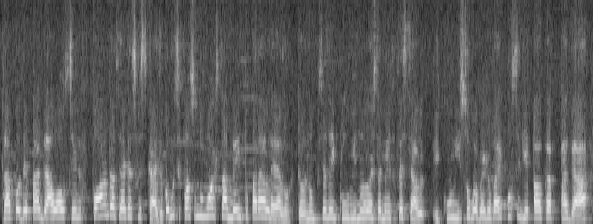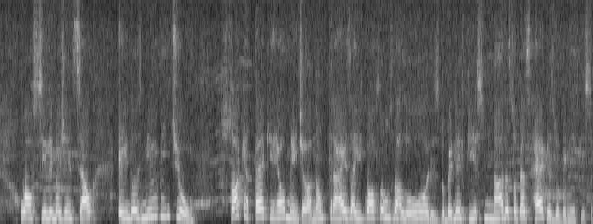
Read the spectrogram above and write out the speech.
para poder pagar o auxílio fora das regras fiscais. É como se fosse num orçamento paralelo. Então, não precisa incluir no orçamento fiscal. E com isso, o governo vai conseguir pagar o auxílio emergencial em 2021. Só que a PEC realmente ela não traz aí quais são os valores do benefício, nada sobre as regras do benefício.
